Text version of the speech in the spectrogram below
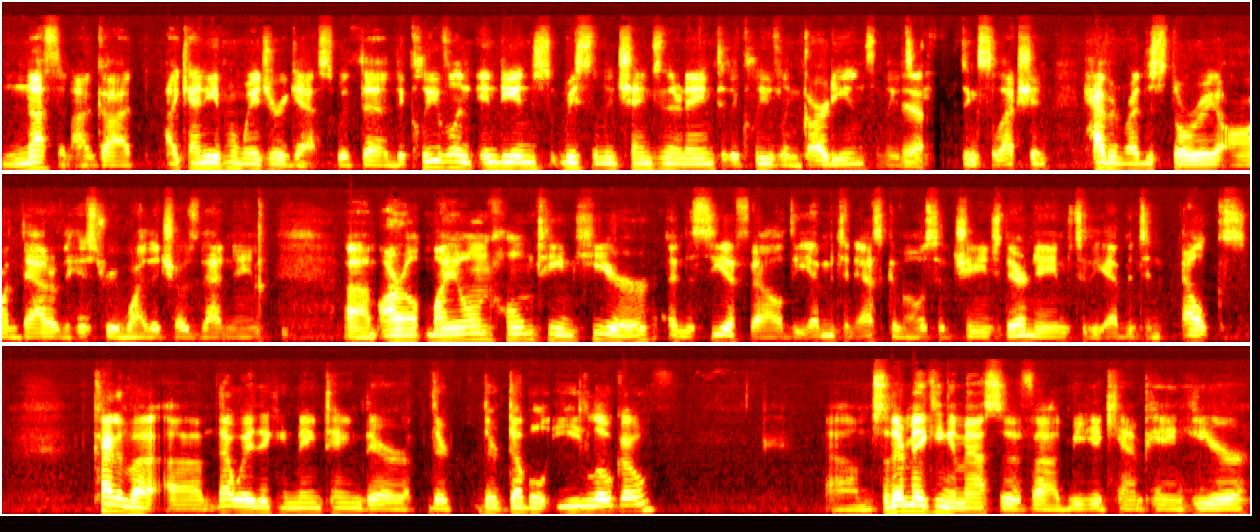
Nothing. I've got. I can't even wager a guess. With the the Cleveland Indians recently changing their name to the Cleveland Guardians, I think it's Yeah. an interesting selection. Haven't read the story on that or the history of why they chose that name. Um, our my own home team here in the CFL, the Edmonton Eskimos, have changed their names to the Edmonton Elks. Kind of a um, that way they can maintain their their their double E logo. Um, so they're making a massive uh, media campaign here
